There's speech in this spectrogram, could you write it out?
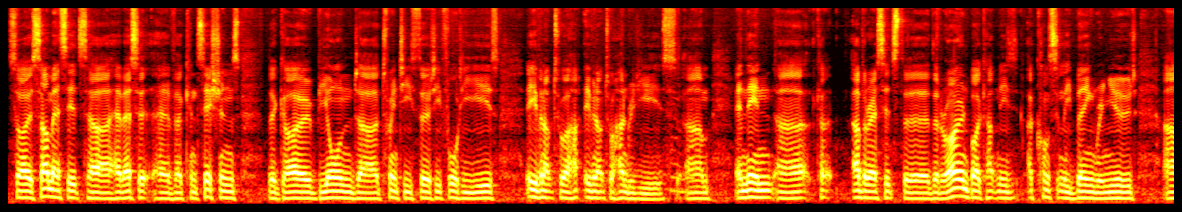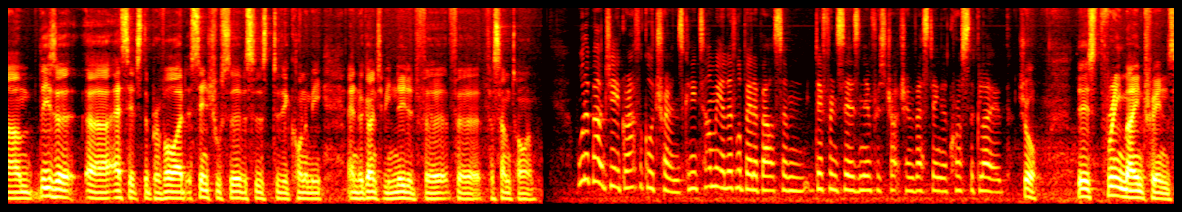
So some assets uh, have, asset, have uh, concessions that go beyond 20, 30, 40 years, even up to, a, even up to 100 years. Mm. Um, and then other assets that are, that are owned by companies are constantly being renewed. Um, these are uh, assets that provide essential services to the economy and are going to be needed for, for, for some time. What about geographical trends? Can you tell me a little bit about some differences in infrastructure investing across the globe? Sure. There's three main trends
